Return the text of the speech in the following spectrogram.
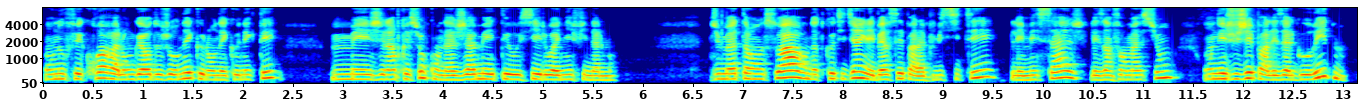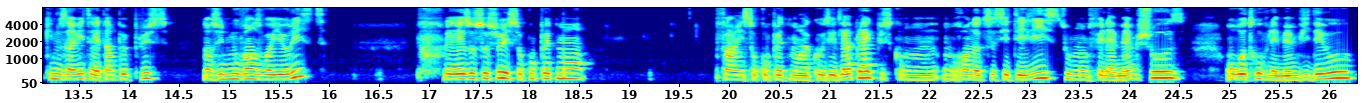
On nous fait croire à longueur de journée que l'on est connecté, mais j'ai l'impression qu'on n'a jamais été aussi éloigné finalement. Du matin au soir, notre quotidien il est bercé par la publicité, les messages, les informations, on est jugé par les algorithmes qui nous invitent à être un peu plus dans une mouvance voyeuriste. les réseaux sociaux, ils sont complètement enfin, ils sont complètement à côté de la plaque puisqu'on rend notre société lisse, tout le monde fait la même chose, on retrouve les mêmes vidéos,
